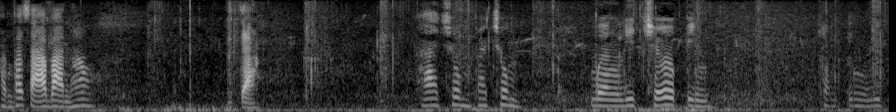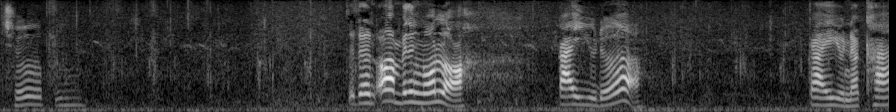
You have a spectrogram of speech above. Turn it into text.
คำภาษาบานเฮาจ้ะพาชมพาชม เมืองลิเชอร์ปิงแคมปิงลิเชอร์ปิง จะเดินอ้อมไปทางโน้นเหรอ ไกลอยู่เด้อ ไกลอยู่นะคะ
